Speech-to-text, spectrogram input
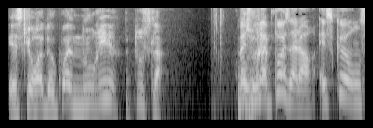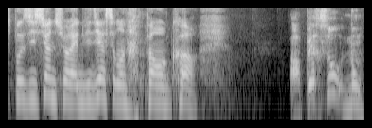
Est-ce qu'il y aura de quoi nourrir tout cela? Bah, Je vous la pose alors. Est-ce qu'on se positionne sur Nvidia si on n'en a pas encore? Alors perso, non.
